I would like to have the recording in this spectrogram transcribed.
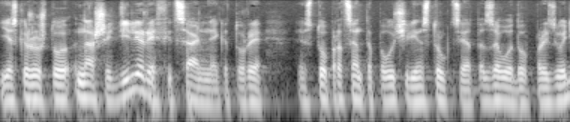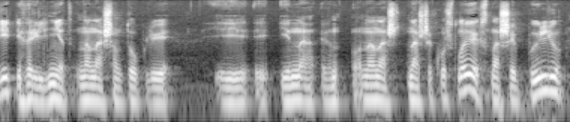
я скажу, что наши дилеры официальные, которые 100% получили инструкции от заводов-производителей, говорили, нет, на нашем топливе и, и- на, на наш- наших условиях, с нашей пылью, э,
